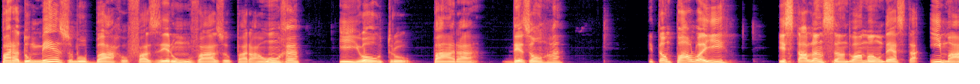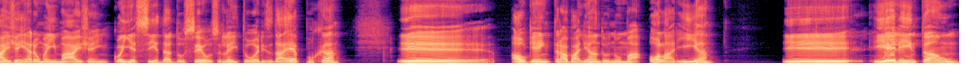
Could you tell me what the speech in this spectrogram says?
para do mesmo barro fazer um vaso para a honra e outro para desonra? Então, Paulo aí está lançando a mão desta imagem, era uma imagem conhecida dos seus leitores da época, alguém trabalhando numa olaria, e e ele então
